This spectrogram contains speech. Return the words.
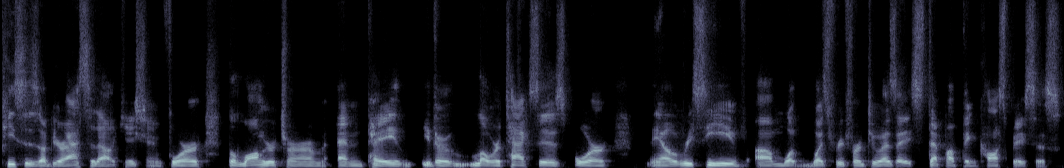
pieces of your asset allocation for the longer term and pay either lower taxes or you know receive um, what what's referred to as a step up in cost basis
